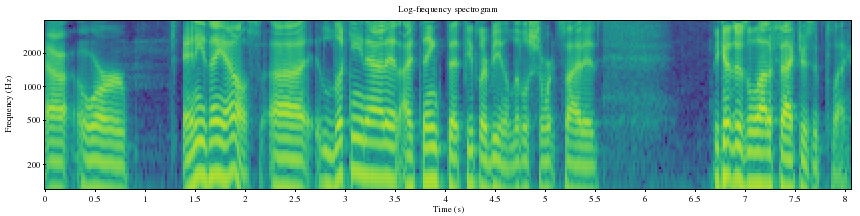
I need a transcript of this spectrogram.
uh, or anything else. Uh, looking at it, I think that people are being a little short sighted because there's a lot of factors at play.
